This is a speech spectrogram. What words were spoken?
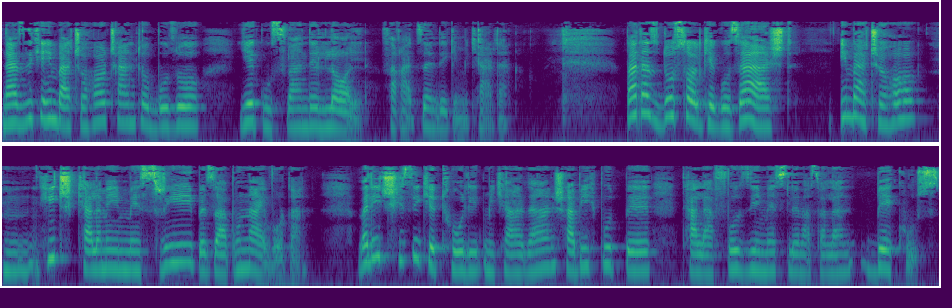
نزدیک این بچه ها چند تا بز و یک گوسفند لال فقط زندگی می‌کردن. بعد از دو سال که گذشت این بچه ها هیچ کلمه مصری به زبون نیوردن. ولی چیزی که تولید می‌کردن شبیه بود به تلفظی مثل مثلا بکوس.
